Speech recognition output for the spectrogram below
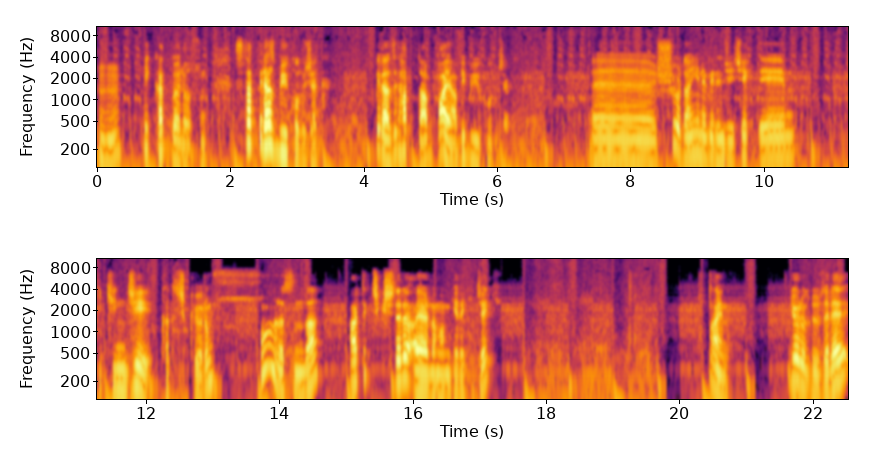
Hı hı. İlk kat böyle olsun. Stat biraz büyük olacak. Biraz değil hatta bayağı bir büyük olacak. Ee, şuradan yine birinciyi çektim. İkinci katı çıkıyorum. Sonrasında artık çıkışları ayarlamam gerekecek. Aynen. Görüldüğü üzere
